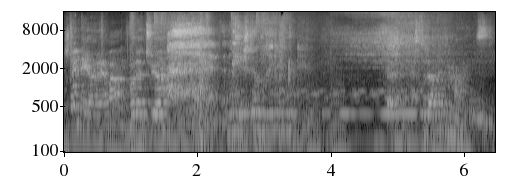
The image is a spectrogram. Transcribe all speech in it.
Ständiger, der Mann vor der Tür. Hier stumm reden. Ich weiß nicht, was du damit meinst.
